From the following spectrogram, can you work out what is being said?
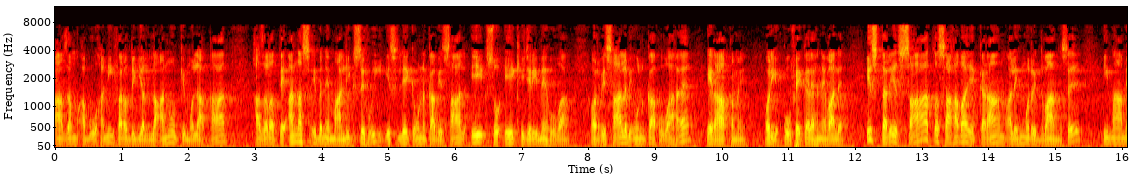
اعظم ابو حنیف رضی اللہ عنہ کی ملاقات حضرت انس ابن مالک سے ہوئی، اس لیے کہ ان کا وصال ایک سو ایک ہجری میں ہوا، اور وصال بھی ان کا ہوا ہے عراق میں، اور یہ کوفے کے رہنے والے۔ اس طرح سات صحابہ کرام علیہم الردوان سے امام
